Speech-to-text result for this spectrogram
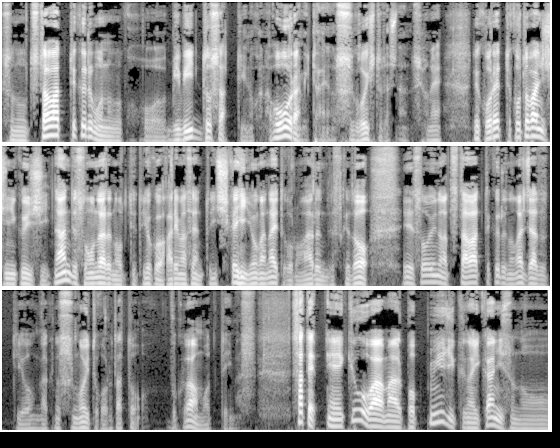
その伝わってくるもののこうビビッドさっていうのかな、オーラみたいなのすごい人たちなんですよね。で、これって言葉にしにくいし、なんでそうなるのって言ってよくわかりませんと、しか言いようがないところがあるんですけど、えー、そういうのが伝わってくるのがジャズっていう音楽のすごいところだと僕は思っています。さて、えー、今日は、まあ、ポップミュージックがいかにその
